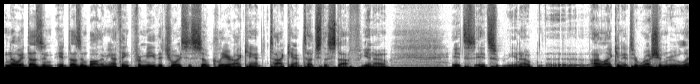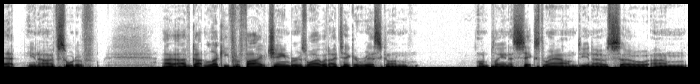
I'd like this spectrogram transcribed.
no, it doesn't. It doesn't bother me. I think for me the choice is so clear. I can't. I can't touch the stuff. You know, it's it's you know, uh, I liken it to Russian roulette. You know, I've sort of I, have gotten lucky for five chambers. Why would I take a risk on on playing a sixth round? You know, so. Um,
